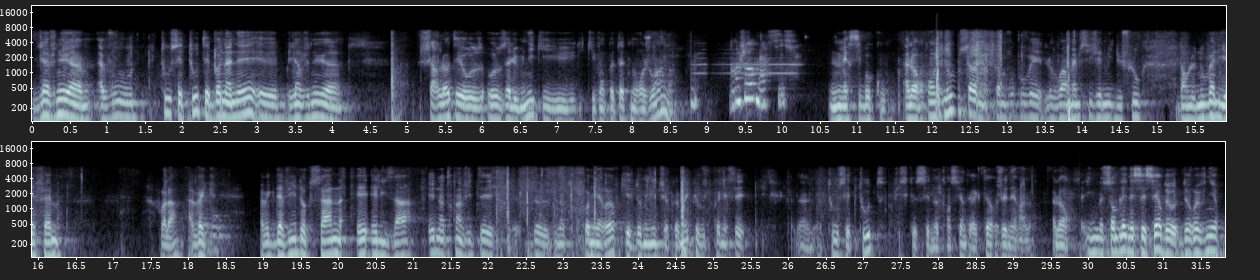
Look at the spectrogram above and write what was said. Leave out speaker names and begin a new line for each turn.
Bienvenue à, vous tous et toutes et bonne année et bienvenue à Charlotte et aux, alumni qui, vont peut-être nous rejoindre.
Bonjour, merci.
Merci beaucoup. Alors, nous sommes, comme vous pouvez le voir, même si j'ai mis du flou, dans le nouvel IFM. Voilà, avec, avec David, Oxane et Elisa, et notre invité de notre première heure, qui est Dominique Jacomet, que vous connaissez euh, tous et toutes, puisque c'est notre ancien directeur général. Alors, il me semblait nécessaire de, revenir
